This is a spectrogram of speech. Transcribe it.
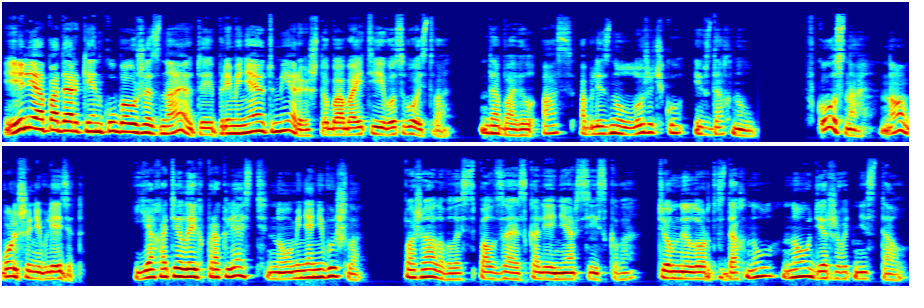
«Или о подарке инкуба уже знают и применяют меры, чтобы обойти его свойства», — добавил ас, облизнул ложечку и вздохнул. «Вкусно, но больше не влезет». Я хотела их проклясть, но у меня не вышло. Пожаловалась, сползая с коленей Арсийского. Темный лорд вздохнул, но удерживать не стал.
